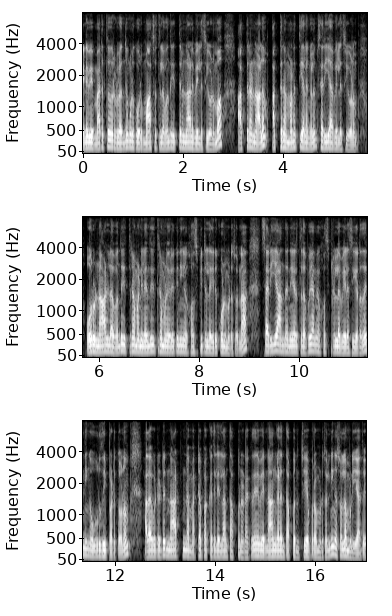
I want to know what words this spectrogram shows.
எனவே மருத்துவர்கள் வந்து உங்களுக்கு ஒரு மாதத்தில் வந்து எத்தனை நாள் வேலை செய்யணுமோ, அத்தனை நாளும் அத்தனை மனத்தியாலங்களும் சரியாக வேலை செய்யணும். ஒரு நாளில் வந்து இத்தனை மணிலேருந்து இத்தனை மணி வரைக்கும் நீங்கள் ஹாஸ்பிட்டலில் இருக்கணும்னு சொன்னால் சரியாக அந்த நேரத்தில் போய் அங்கே ஹாஸ்பிட்டலில் வேலை செய்கிறத நீங்கள் உறுதிப்படுத்தணும். அதை விட்டுட்டு நாட்டின் மற்ற பக்கத்தில் எல்லாம் தப்பு நடக்குது. எனவே நாங்களும் தப்பு செய்ய போகிறோம்னு சொல்லி நீங்கள் சொல்ல முடியாது.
